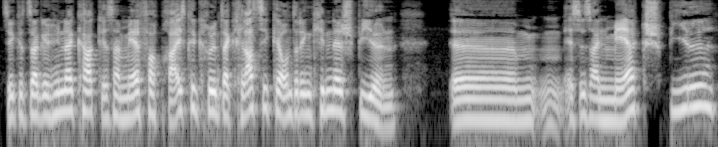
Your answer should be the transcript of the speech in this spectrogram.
Zicke, Zacke, Hühnerkacke ist ein mehrfach preisgekrönter Klassiker unter den Kinderspielen. Ähm, es ist ein Merkspiel,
